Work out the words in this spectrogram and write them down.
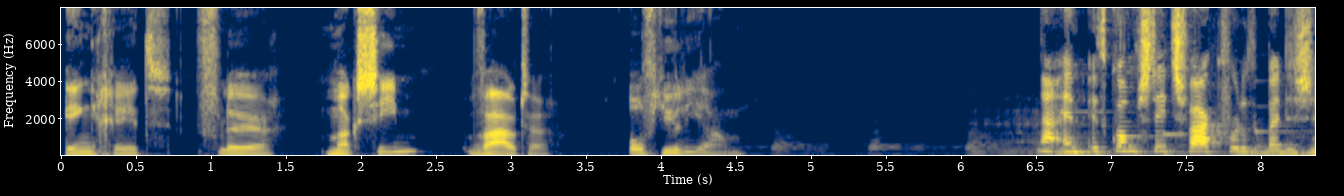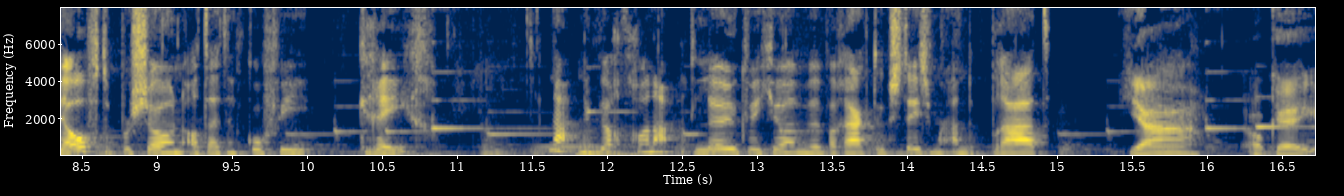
Ingrid, Fleur, Maxime, Wouter of Julian. Nou, en het kwam steeds vaker voor dat ik bij dezelfde persoon altijd een koffie kreeg. Nou, en ik dacht gewoon, nou, wat leuk, weet je wel. En we raakten ook steeds meer aan de praat. Ja, Oké,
